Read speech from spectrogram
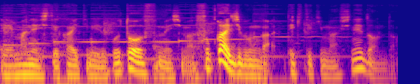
えー、真似して描いてみることをお勧めします。そこから自分ができてきますしね、どんどん。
